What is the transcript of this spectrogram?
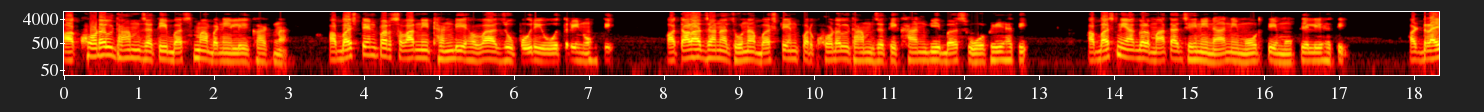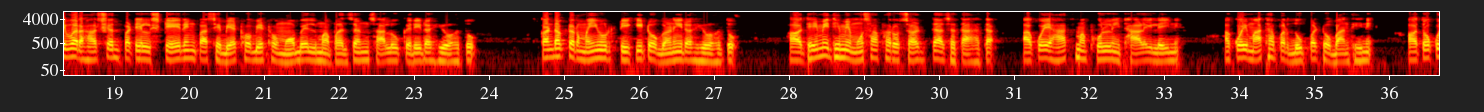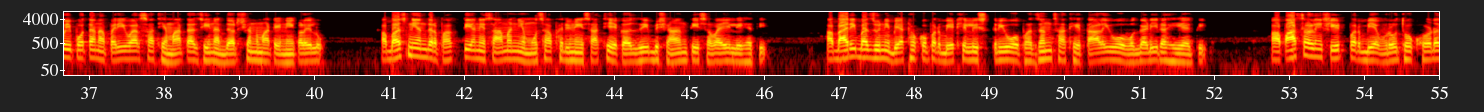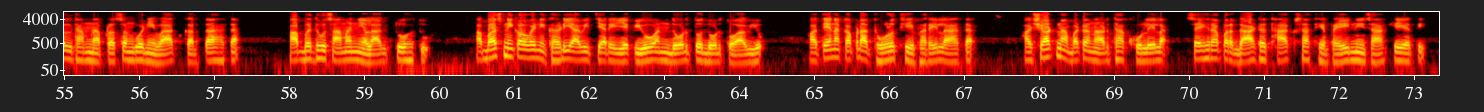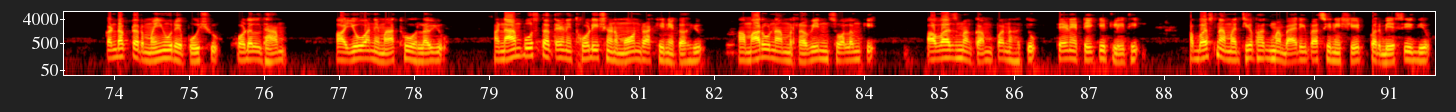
આ ખોડલધામ જતી બસમાં બનેલી ઘટના. આ બસ સ્ટેન્ડ પર સવારની ઠંડી હવા હજુ પૂરી ઉતરી નહોતી. આ તળાજાના જૂના બસ સ્ટેન્ડ પર ખોડલધામ જતી ખાનગી બસ ઊભી હતી. આ બસની આગળ માતાજીની નાની મૂર્તિ મૂકેલી હતી. આ ડ્રાઈવર હર્ષદ પટેલ સ્ટેરિંગ પાસે બેઠો બેઠો મોબાઈલમાં ભજન ચાલુ કરી રહ્યો હતો. કંડક્ટર મયુર ટિકિટો ગણી રહ્યો હતો. ધીમે ધીમે મુસાફરો ચડતા જતા હતા. આ કોઈ હાથમાં ફૂલની થાળી લઈને, આ કોઈ માથા પર દુપટ્ટો બાંધીને, આ તો કોઈ પોતાના પરિવાર સાથે માતાજીના દર્શન માટે નીકળેલું. આ બસની અંદર ભક્તિ અને સામાન્ય મુસાફરીની સાથે એક અજીબ શાંતિ સવાયેલી હતી. આ બારી બાજુની બેઠકો પર બેઠેલી સ્ત્રીઓ ભજન સાથે તાળીઓ વગાડી રહી હતી. આ પાછળની સીટ પર બે વૃદ્ધો ખોડલધામના પ્રસંગોની વાત કરતા હતા. આ બધું સામાન્ય લાગતું હતું. આ બસ નીકળવાની ઘડી આવી ત્યારે એક યુવાન દોડતો દોડતો આવ્યો. તેના કપડાં ધૂળથી ભરેલા હતા. આ શર્ટના બટન અડધા ખુલેલા. ચહેરા પર ગાઢ થાક સાથે ભયની ઝાંખી હતી. કંડક્ટર મયુરે પૂછ્યું ખોડલધામ આ યુવાને માથું હલાવ્યું. આ નામ પૂછતા તેણે થોડી ક્ષણ મૌન રાખીને કહ્યું, આ મારું નામ રવિન સોલંકી. અવાજમાં કંપન હતું. તેણે ટિકિટ લીધી. આ બસના મધ્ય ભાગમાં બારી પાસેની સીટ પર બેસી ગયો.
